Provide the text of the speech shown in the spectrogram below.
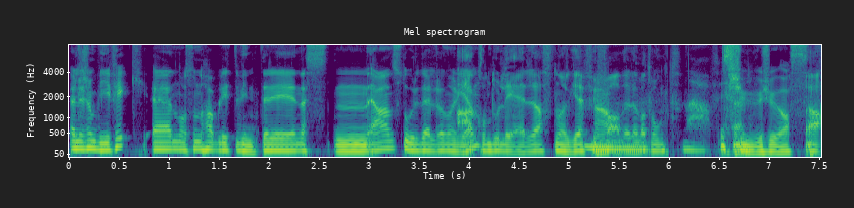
Eller som vi fikk. eh, Nå som det har blitt vinter i nesten Ja, store deler av Norge Ja, kondolerer, ass, Norge. Fy Ja. fader, det var tungt. Ja, 2020, ass. Ja.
